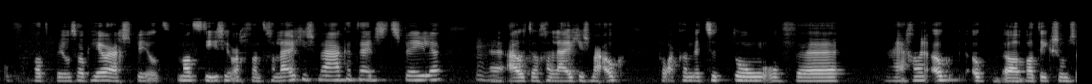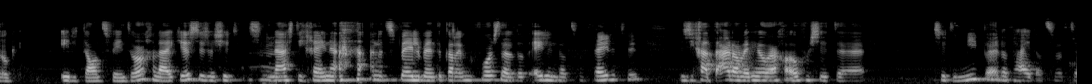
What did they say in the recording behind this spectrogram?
Of wat bij ons ook heel erg speelt. Mats die is heel erg van het geluidjes maken tijdens het spelen. Mm -hmm. uh, autogeluidjes, maar ook klakken met zijn tong. Of uh, nou ja, gewoon ook, ook wel wat ik soms ook irritant vind hoor, geluidjes. Dus als je mm. naast diegene aan het spelen bent, dan kan ik me voorstellen dat Elin dat vervelend vindt. Dus die gaat daar dan weer heel erg over zitten, zitten miepen. Dat hij dat soort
